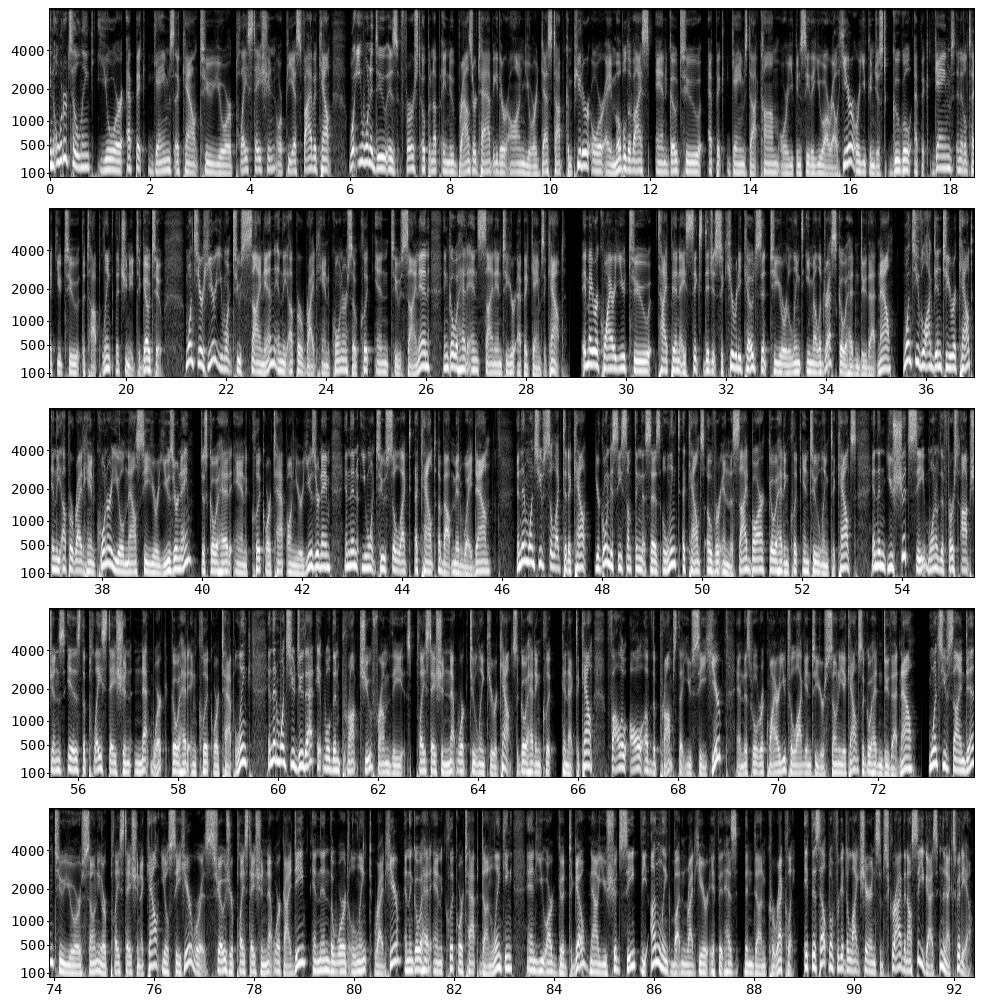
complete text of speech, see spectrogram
In order to link your Epic Games account to your PlayStation or PS5 account, what you want to do is first open up a new browser tab either on your desktop computer or a mobile device and go to epicgames.com or you can see the URL here or you can just Google Epic Games and it'll take you to the top link that you need to go to. Once you're here, you want to sign in in the upper right hand corner. So click in to sign in and go ahead and sign into your Epic Games account. It may require you to type in a six digit security code sent to your linked email address. Go ahead and do that now. Once you've logged into your account, in the upper right hand corner, you'll now see your username. Just go ahead and click or tap on your username, and then you want to select account about midway down. And then once you've selected account, you're going to see something that says linked accounts over in the sidebar. Go ahead and click into linked accounts. And then you should see one of the first options is the PlayStation Network. Go ahead and click or tap link. And then once you do that, it will then prompt you from the PlayStation Network to link your account. So go ahead and click connect account. Follow all of the prompts that you see here, and this will require you to log into your Sony account. So go ahead and do that now. Once you've signed in to your Sony or PlayStation account, you'll see here where it shows your PlayStation Network ID and then the word linked right here. And then go ahead and click or tap done linking and you are good to go. Now you should see the unlink button right here if it has been done correctly. If this helped, don't forget to like, share, and subscribe, and I'll see you guys in the next video.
